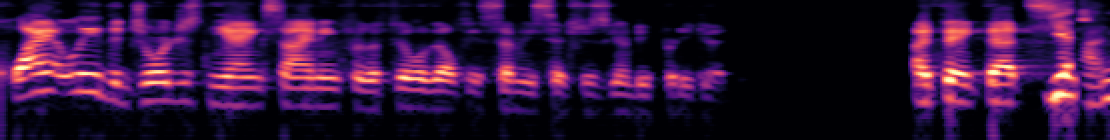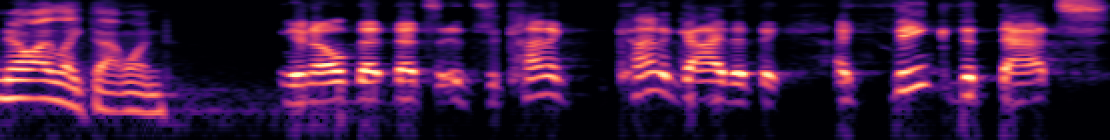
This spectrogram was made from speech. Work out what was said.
quietly, the Georges Niang signing for the Philadelphia 76ers is going to be pretty good. I think that's yeah. No, I like that one. You know that that's it's the kind of kind of guy that they. I think that that's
